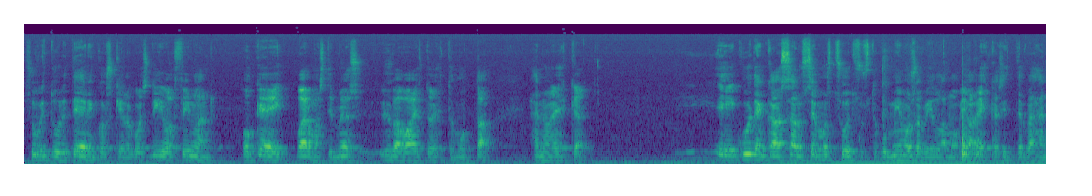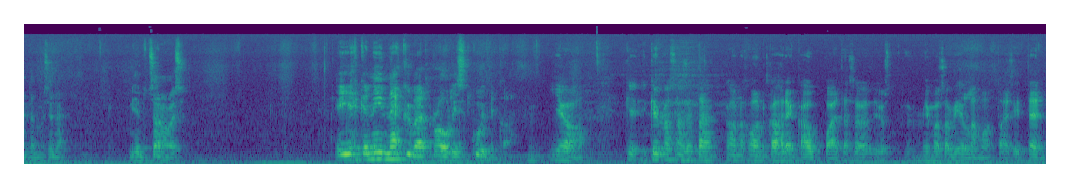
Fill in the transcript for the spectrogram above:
Suvi Tuuli Teerinkoski Deal of Finland, okei, varmasti myös hyvä vaihtoehto, mutta hän on ehkä ei kuitenkaan saanut semmoista suitsusta kuin Mimosa Villamo ja ehkä sitten vähän tämmöisenä, miten nyt sanoisi, ei ehkä niin näkyvä rooli sit kuitenkaan. Joo. Ky- kyllä mä sanoisin, että on, on kahden kauppaa, että se on just Mimosa Villamo tai sitten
